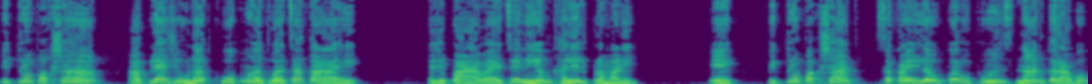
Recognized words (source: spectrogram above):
पितृपक्ष हा आपल्या जीवनात खूप महत्त्वाचा काळ आहे. त्याचे पाळावयाचे नियम खालीलप्रमाणे. एक पितृपक्षात सकाळी लवकर उठून स्नान करावं.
